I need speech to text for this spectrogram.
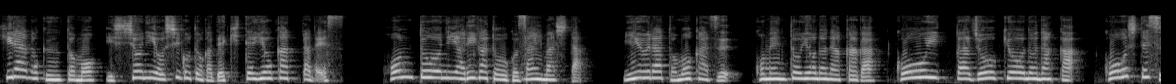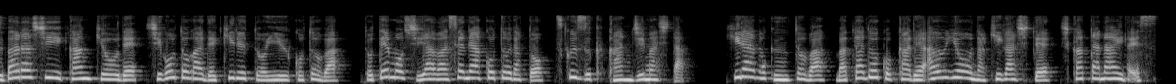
平野くんとも一緒にお仕事ができてよかったです。本当にありがとうございました。三浦智和、コメント世の中がこういった状況の中、こうして素晴らしい環境で仕事ができるということは、とても幸せなことだとつくづく感じました。平野くんとはまたどこかで会うような気がして仕方ないです。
